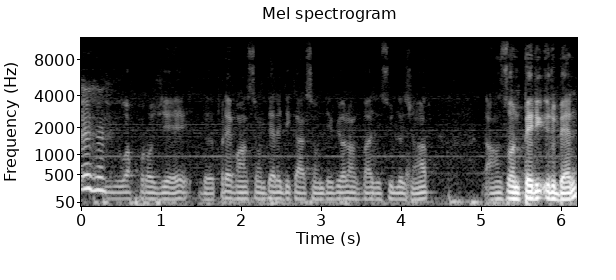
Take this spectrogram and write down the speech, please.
Ñuy wax projet de prévention d'éradication des violences basées sur le genre en zone périurbaine.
